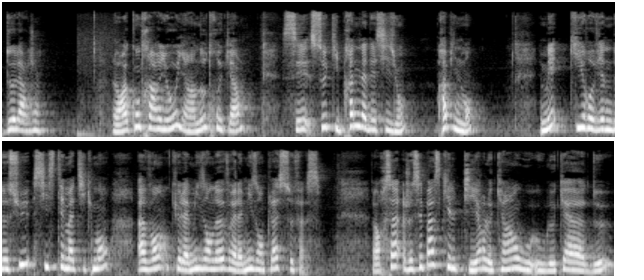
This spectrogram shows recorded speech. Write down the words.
de l'argent. Alors à contrario, il y a un autre cas, c'est ceux qui prennent la décision rapidement, mais qui reviennent dessus systématiquement avant que la mise en œuvre et la mise en place se fassent. Alors ça, je ne sais pas ce qui est le pire, le cas 1 ou, le cas 2.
